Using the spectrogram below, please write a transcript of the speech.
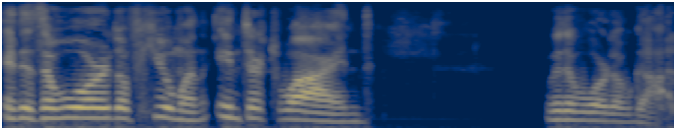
It is a word of human intertwined with the word of God.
